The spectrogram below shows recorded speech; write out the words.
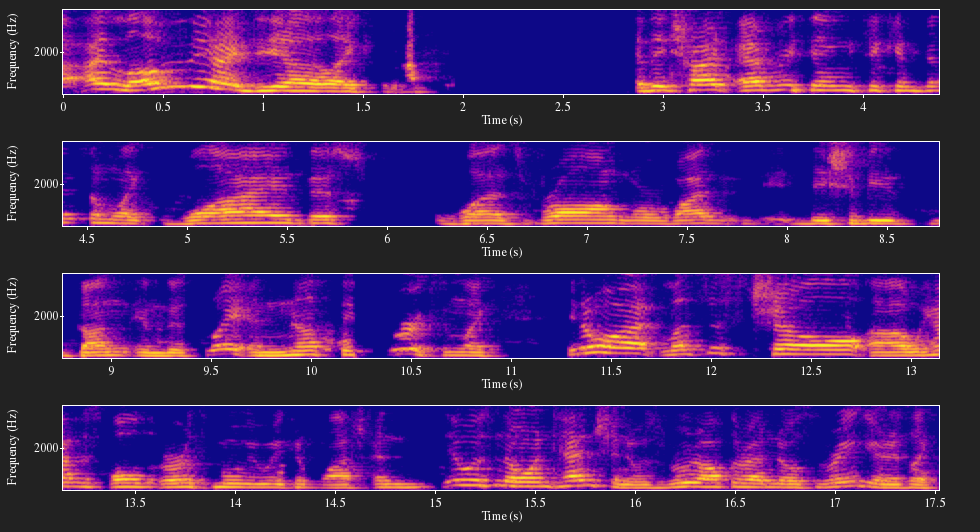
I love the idea like and they tried everything to convince him like why this was wrong or why they should be done in this way and nothing works. And like you know what? Let's just chill. Uh, we have this old earth movie we can watch. And it was no intention. It was rudolph the red-nosed reindeer. And it's like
